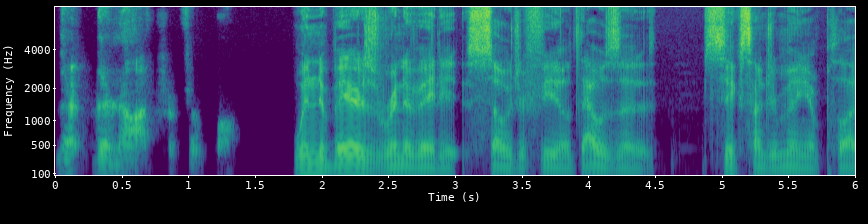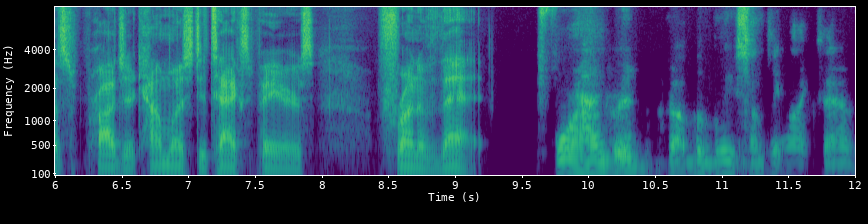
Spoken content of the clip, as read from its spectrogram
They're, they're not for football. When the Bears renovated Soldier Field, that was a 600 million plus project. How much did taxpayers front of that? 400 probably something like that.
